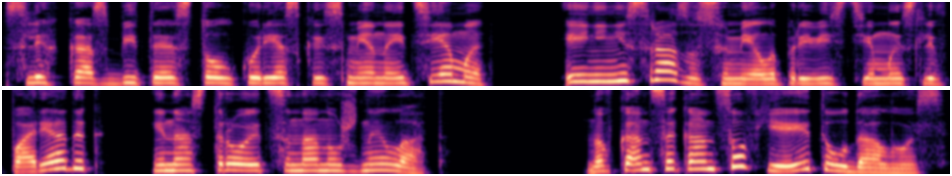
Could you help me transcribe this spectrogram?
Слегка сбитая с толку резкой сменой темы, Энни не сразу сумела привести мысли в порядок и настроиться на нужный лад. Но в конце концов ей это удалось.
